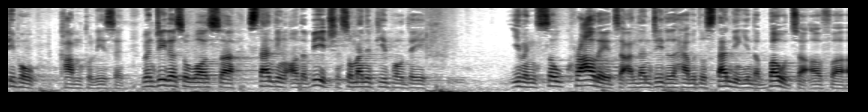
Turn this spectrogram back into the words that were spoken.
people come to listen. When Jesus was uh, standing on the beach, so many people they even so crowded, and then Jesus have to standing in the boat of uh,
